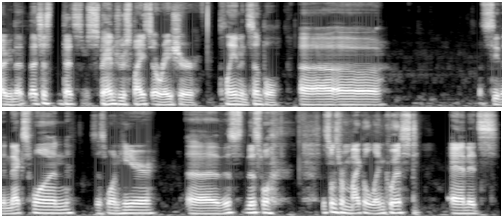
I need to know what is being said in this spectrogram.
I mean, that, that's just, that's Spandrew Spice erasure, plain and simple. Uh, let's see. The next one is this one here. Uh, this, this one, this one's from Michael Lindquist and it's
